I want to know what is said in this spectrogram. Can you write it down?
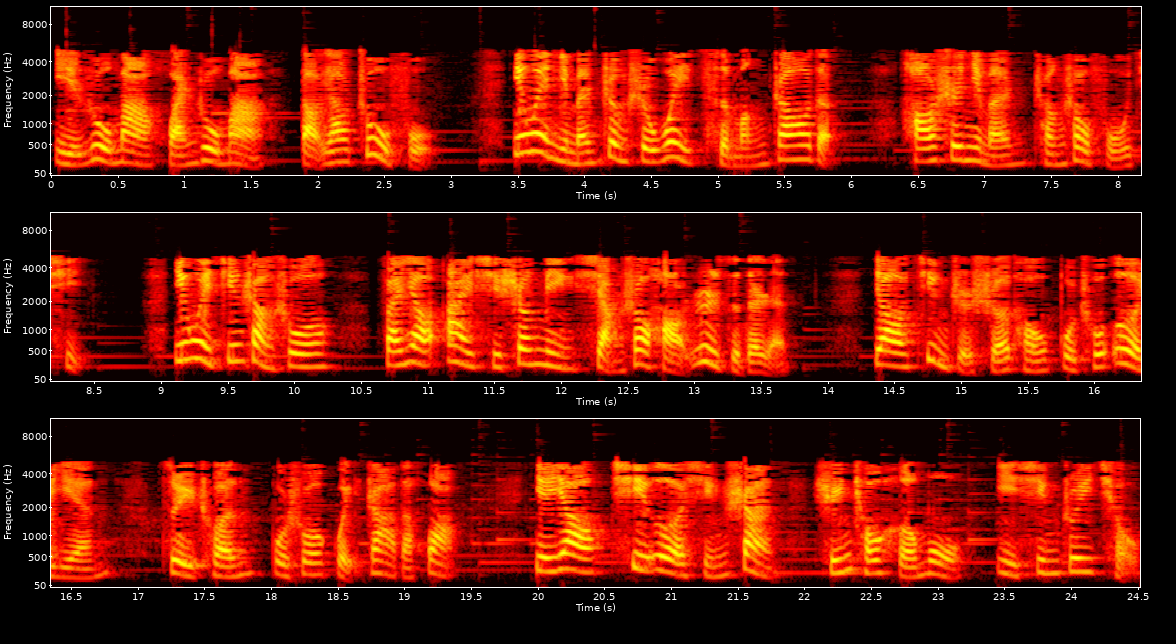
以辱骂还辱骂，倒要祝福，因为你们正是为此蒙招的，好使你们承受福气。因为经上说，凡要爱惜生命、享受好日子的人，要禁止舌头不出恶言，嘴唇不说诡诈的话。也要弃恶行善，寻求和睦，一心追求。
